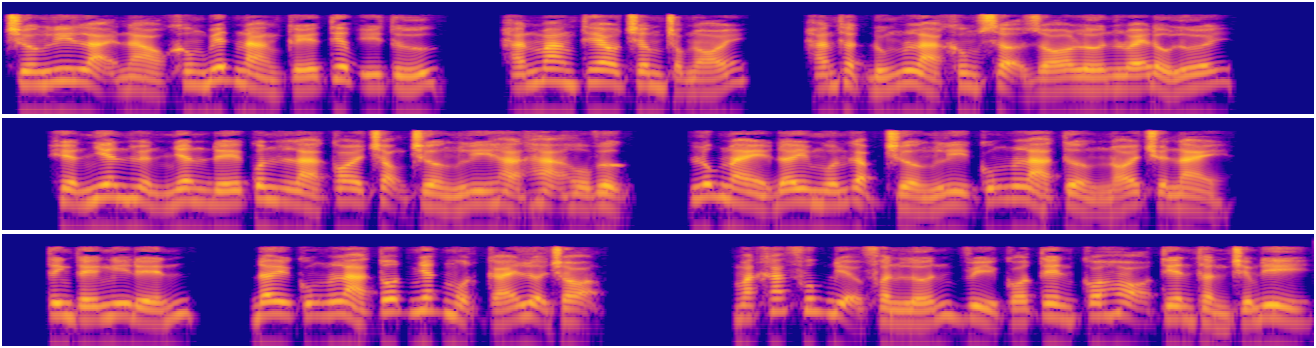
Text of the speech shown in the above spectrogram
Trường Ly lại nào không biết nàng kế tiếp ý tứ, hắn mang theo châm chọc nói, hắn thật đúng là không sợ gió lớn lóe đầu lưỡi. Hiển nhiên huyền nhân đế quân là coi trọng Trường Ly hạt hạ hồ vực, lúc này đây muốn gặp Trường Ly cũng là tưởng nói chuyện này. Tinh tế nghĩ đến, đây cũng là tốt nhất một cái lựa chọn. Mặt khác phúc địa phần lớn vì có tên có họ tiên thần chiếm đi,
